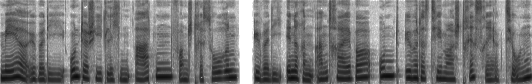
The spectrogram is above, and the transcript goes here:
Mehr über die unterschiedlichen Arten von Stressoren, über die inneren Antreiber und über das Thema Stressreaktionen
